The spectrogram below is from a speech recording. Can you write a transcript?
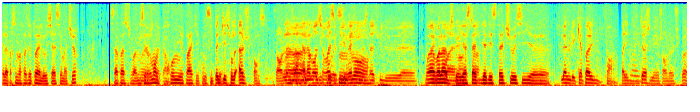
et la personne en face de toi, elle est aussi assez mature, ça passe, tu vois. Mais Ouais, c'est vraiment le premier pas qui est compliqué. c'est pas une question d'âge, je pense. Genre là, rien à voir ouais, c'est vraiment. statut de. euh, Ouais, voilà, parce qu'il y, a des statuts aussi. euh, Même les capas, enfin, pas les 18 âges, mais genre, là, je sais pas.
